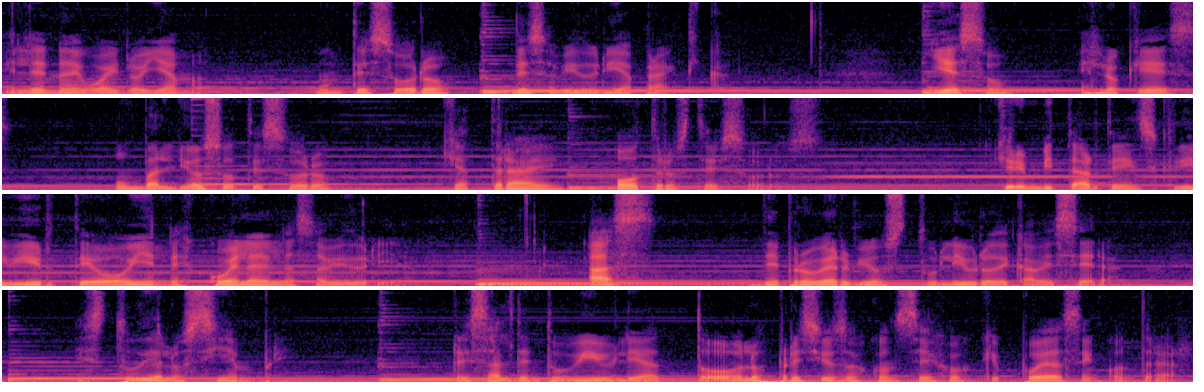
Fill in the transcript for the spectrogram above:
Elena de White lo llama un tesoro de sabiduría práctica. Y eso es lo que es, un valioso tesoro que atrae otros tesoros. Quiero invitarte a inscribirte hoy en la Escuela de la Sabiduría. Haz de Proverbios tu libro de cabecera. Estúdialo siempre. Resalta en tu Biblia todos los preciosos consejos que puedas encontrar.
